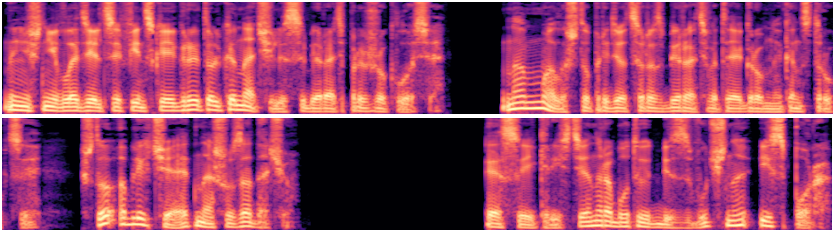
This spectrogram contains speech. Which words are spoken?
Нынешние владельцы финской игры только начали собирать прыжок лося. Нам мало что придется разбирать в этой огромной конструкции, что облегчает нашу задачу. Эсса и Кристиан работают беззвучно и споро.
